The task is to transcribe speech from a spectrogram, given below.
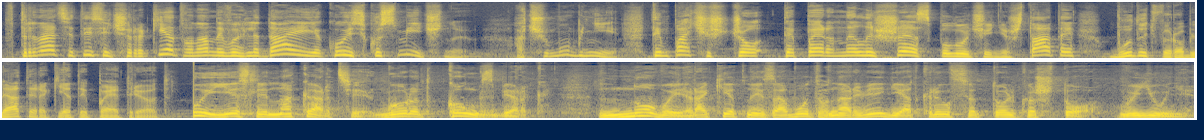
в 13 тисяч ракет вона не виглядає якоюсь космічною. А чому б ні? Тим паче, що тепер не лише Сполучені Штати будуть виробляти ракети Петріот. Ну и если на карте город Конгсберг, новый ракетный завод в Норвегии открылся только что, в июне.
